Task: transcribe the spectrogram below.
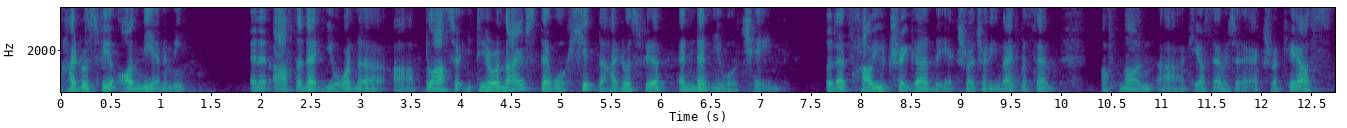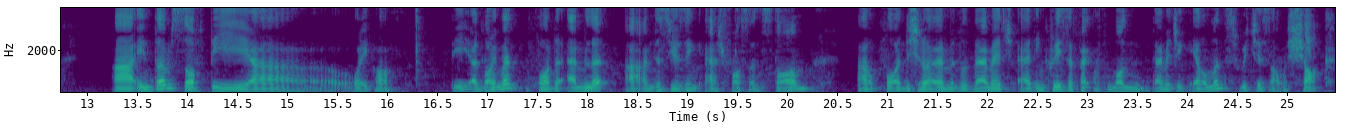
Hydrosphere on the enemy. And then after that, you want to uh, blast your Ethereal Knives that will hit the Hydrosphere and then it will chain. So that's how you trigger the extra 29% of non-chaos uh, damage and extra chaos. Uh, in terms of the, uh, what do you call, the anointment for the amulet, uh, I'm just using Ash, Frost, and Storm uh, for additional elemental damage and increased effect of non-damaging ailments, which is our shock.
